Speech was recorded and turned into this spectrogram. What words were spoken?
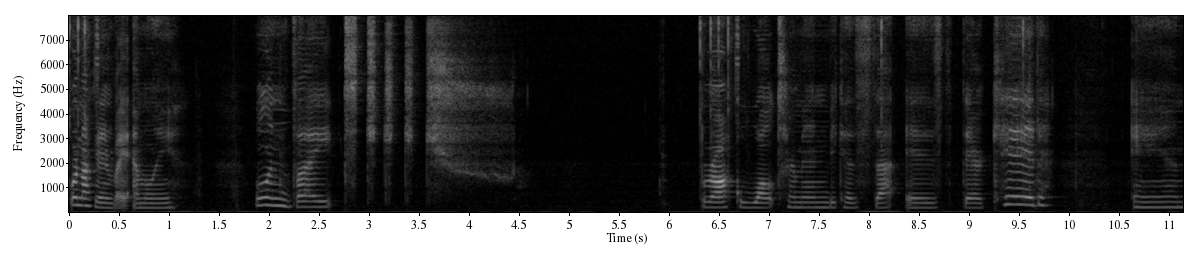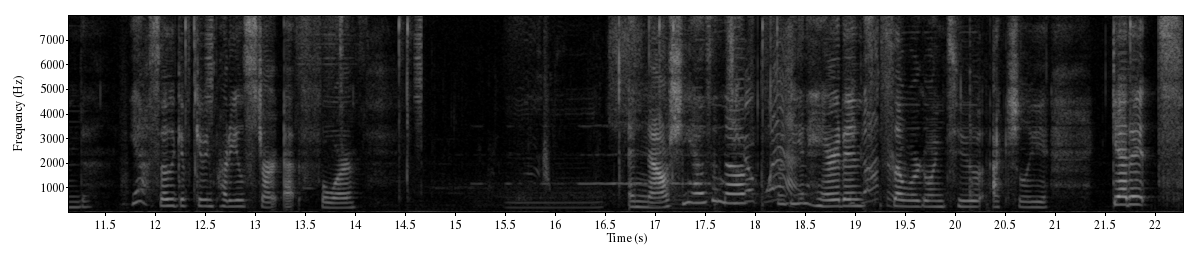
We're not going to invite Emily. We'll invite Brock Walterman because that is their kid. And yeah, so the gift giving party will start at 4. And now she has enough for the inheritance, so we're going to actually get it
